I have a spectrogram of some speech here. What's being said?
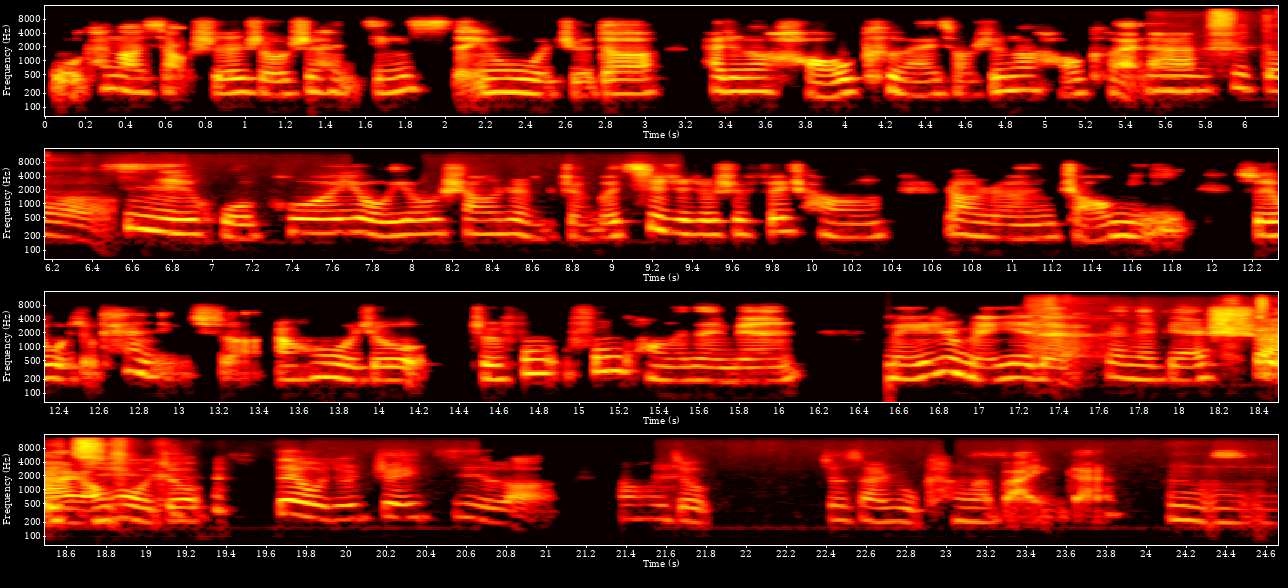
我看到小石的时候是很惊喜的，因为我觉得。他真的好可爱，小石真的好可爱。他是的，既活泼又忧伤，整整个气质就是非常让人着迷，所以我就看进去了。然后我就就是疯疯狂的在那边没日没夜的在那边 刷，然后我就 对我就追剧了，然后就就算入坑了吧，应该。嗯嗯嗯。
